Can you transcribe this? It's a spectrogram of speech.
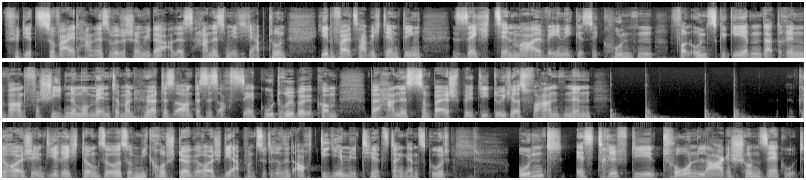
Führt jetzt zu weit, Hannes würde schon wieder alles Hannes-mäßig abtun. Jedenfalls habe ich dem Ding 16 mal wenige Sekunden von uns gegeben. Da drin waren verschiedene Momente, man hört es auch und das ist auch sehr gut rübergekommen. Bei Hannes zum Beispiel die durchaus vorhandenen Geräusche in die Richtung, so, so Mikrostörgeräusche, die ab und zu drin sind, auch die imitiert es dann ganz gut und es trifft die Tonlage schon sehr gut.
